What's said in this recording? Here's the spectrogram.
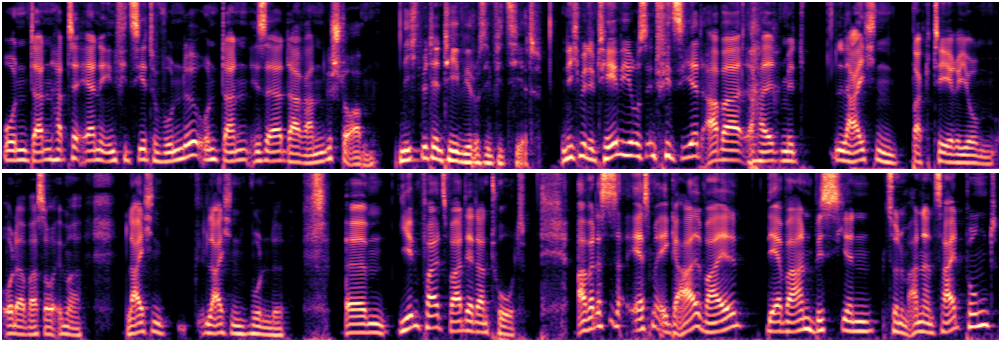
Und dann hatte er eine infizierte Wunde und dann ist er daran gestorben. Nicht mit dem T-Virus infiziert. Nicht mit dem T-Virus infiziert, aber halt mit Leichenbakterium oder was auch immer. Leichen, Leichenwunde. Ähm, jedenfalls war der dann tot. Aber das ist erstmal egal, weil der war ein bisschen zu einem anderen Zeitpunkt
